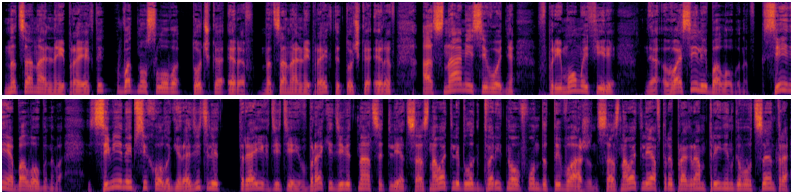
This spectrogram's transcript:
«Национальные проекты» в одно слово .рф. Национальные проекты .рф. А с нами сегодня в прямом эфире Василий Балобанов, Ксения Балобанова, семейные психологи, родители троих детей, в браке 19 лет, сооснователи благотворительного фонда «Ты важен», сооснователи и авторы программ тренингового центра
